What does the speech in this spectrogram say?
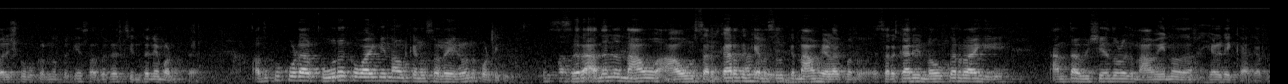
ಭರಿಸ್ಕೋಬೇಕು ಅನ್ನೋ ಬಗ್ಗೆ ಸದಕ ಚಿಂತನೆ ಮಾಡುತ್ತೆ. ಅದಕ್ಕೂ ಕೂಡ ಪೂರಕವಾಗಿ ನಾವು ಕೆಲವು ಸಲಹೆಗಳನ್ನು ಕೊಟ್ಟಿದ್ದೀವಿ. ಸರ್, ಅದನ್ನು ನಾವು ಅವ್ರ ಸರ್ಕಾರದ ಕೆಲಸಕ್ಕೆ ನಾವು ಹೇಳಕ್ಕೆ ಸರ್ಕಾರಿ ನೌಕರರಾಗಿ ಅಂಥ ವಿಷಯದೊಳಗೆ ನಾವೇನು ಹೇಳಲಿಕ್ಕಾಗಲ್ಲ.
